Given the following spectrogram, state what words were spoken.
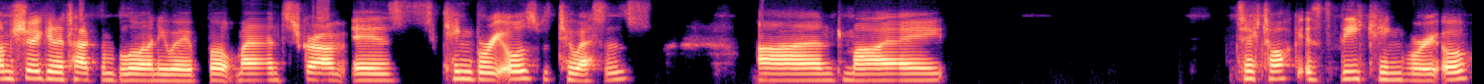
I'm sure you're gonna tag them below anyway, but my Instagram is King Burritos with two S's. And my TikTok is the King Burrito.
